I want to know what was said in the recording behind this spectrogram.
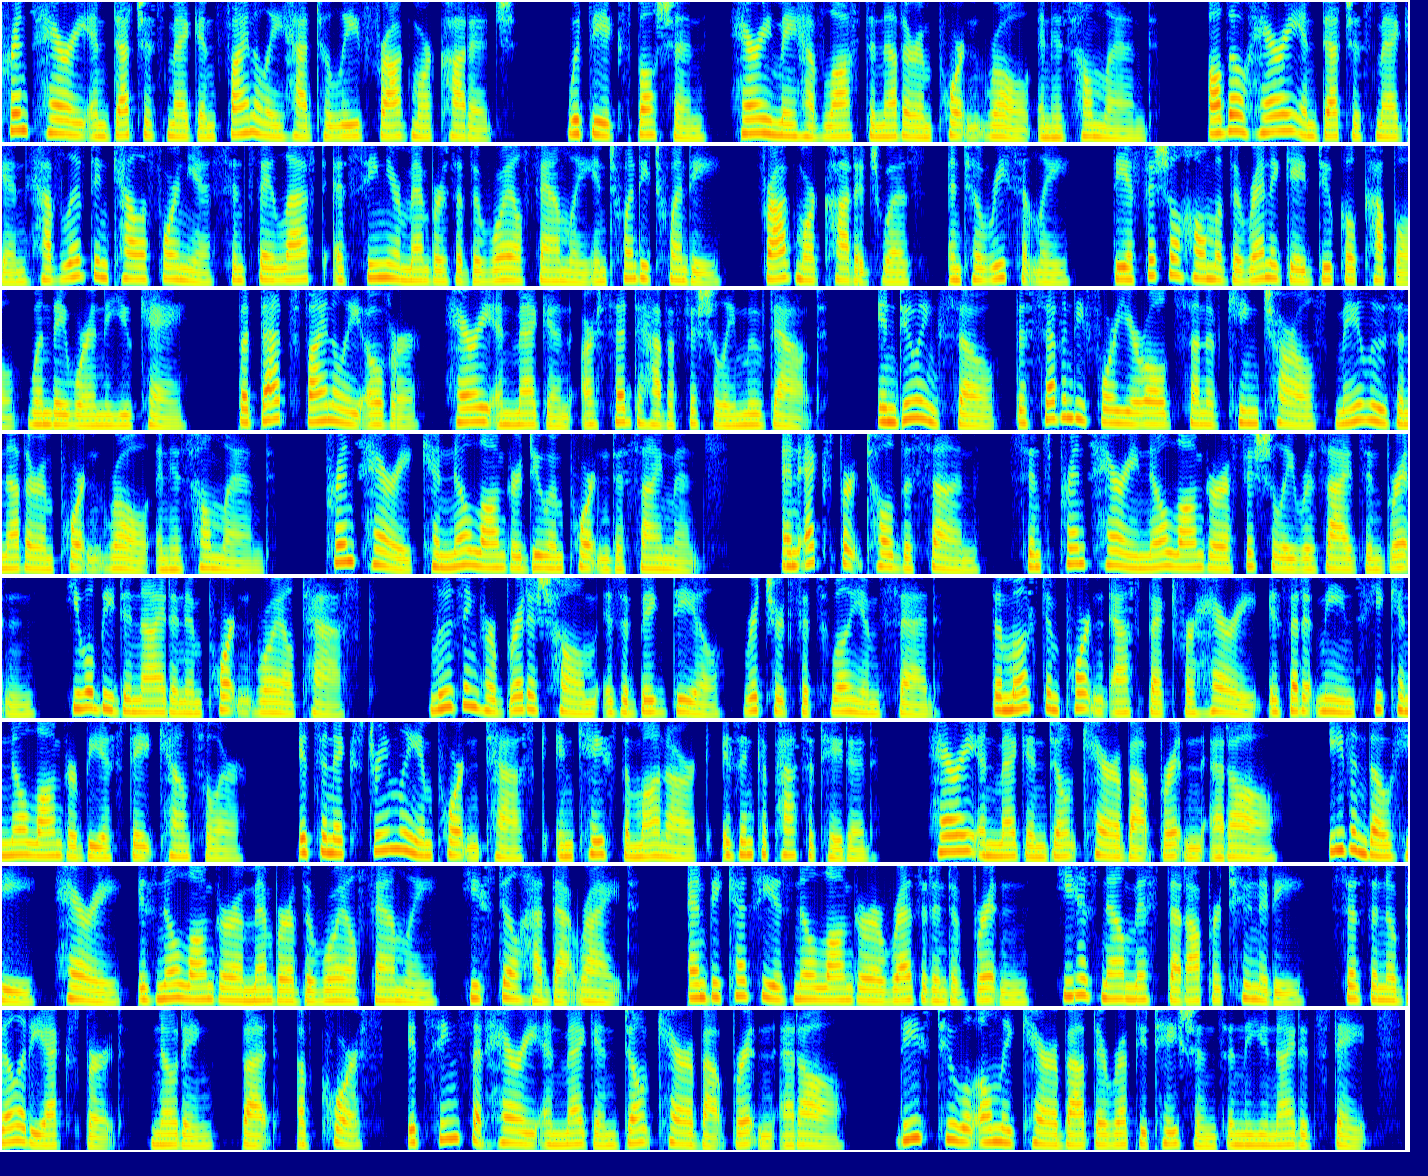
Prince Harry and Duchess Meghan finally had to leave Frogmore Cottage. With the expulsion, Harry may have lost another important role in his homeland. Although Harry and Duchess Meghan have lived in California since they left as senior members of the royal family in 2020, Frogmore Cottage was, until recently, the official home of the renegade ducal couple when they were in the UK. But that's finally over, Harry and Meghan are said to have officially moved out. In doing so, the 74-year-old son of King Charles may lose another important role in his homeland. Prince Harry can no longer do important assignments. An expert told The Sun, since Prince Harry no longer officially resides in Britain, he will be denied an important royal task. Losing her British home is a big deal, Richard Fitzwilliam said. The most important aspect for Harry is that it means he can no longer be a state councillor. It's an extremely important task in case the monarch is incapacitated. Harry and Meghan don't care about Britain at all. Even though he, Harry, is no longer a member of the royal family, he still had that right. And because he is no longer a resident of Britain, he has now missed that opportunity, says the nobility expert, noting, but, of course, it seems that Harry and Meghan don't care about Britain at all. These two will only care about their reputations in the United States.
